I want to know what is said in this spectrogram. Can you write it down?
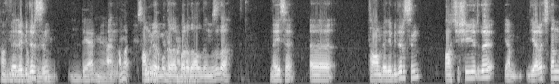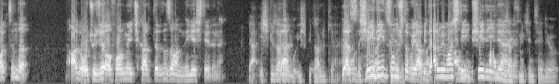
Tahmini Verebilirsin. Değer mi yani? Ben Ama sanmıyorum o kadar para da aldığımızı da. Neyse. Ee, tamam verebilirsin. Bahçeşehir'de yani diğer açıdan baktığında abi o çocuğa o formayı çıkarttırdığın zaman ne geçti eline? Ya iş güzellik Yani- bu. iş güzellik ya. Ya Yani oradaki şey değil sonuçta bu ya. Bir derbi maç Almay- değil bir şey değil yani. Almayacaksın diyor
